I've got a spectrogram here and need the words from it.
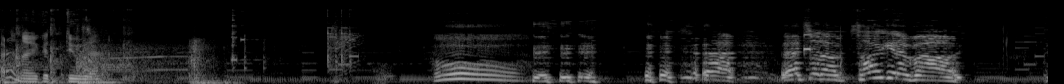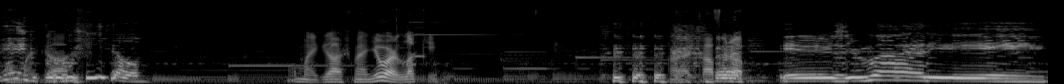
I didn't know you could do that. Oh, That's what I'm talking about. Oh Big my gosh. burrito. oh my gosh, man, you are lucky. Alright, cough it up. Here's your money.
